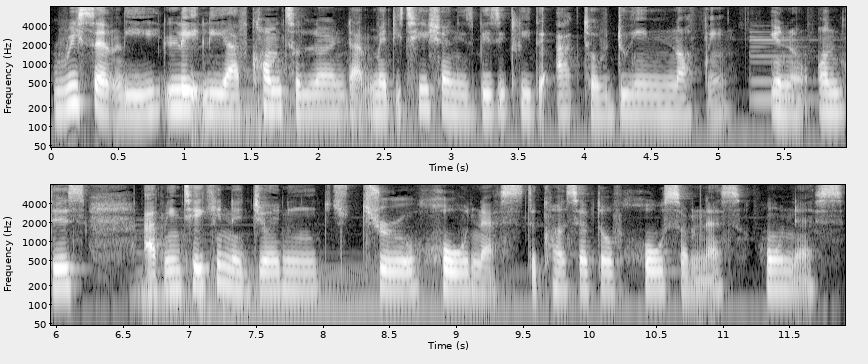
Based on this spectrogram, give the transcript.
recently, lately, I've come to learn that meditation is basically the act of doing nothing. You know, on this, I've been taking a journey through wholeness, the concept of wholesomeness, wholeness,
